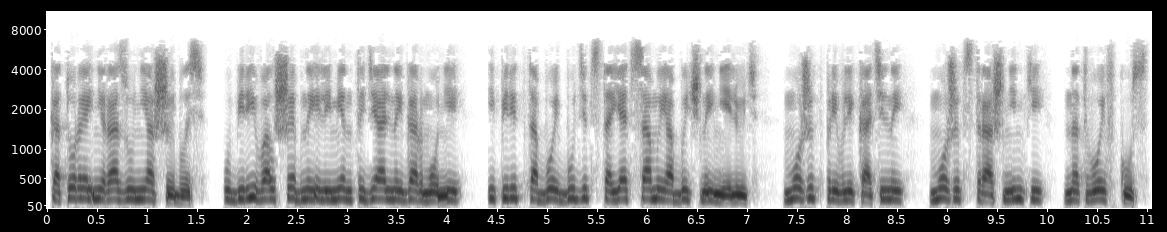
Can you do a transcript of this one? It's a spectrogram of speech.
которая ни разу не ошиблась. Убери волшебный элемент идеальной гармонии, и перед тобой будет стоять самый обычный нелюдь, может привлекательный, может страшненький, на твой вкус.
